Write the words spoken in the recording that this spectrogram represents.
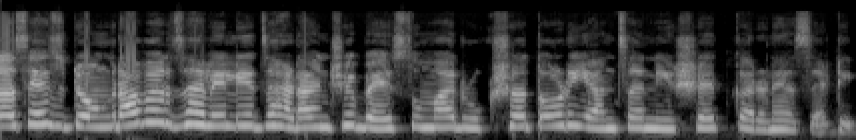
तसेच डोंगरावर झालेली झाडांची बेसुमार वृक्षतोड यांचा निषेध करण्यासाठी.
